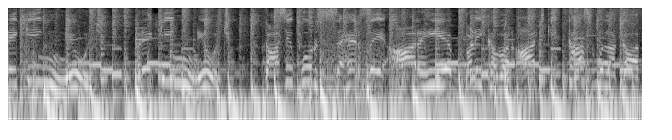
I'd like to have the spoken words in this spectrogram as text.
breaking news breaking news. Kashipur शहर से आ रही है बड़ी खबर। आज की खास मुलाकात।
